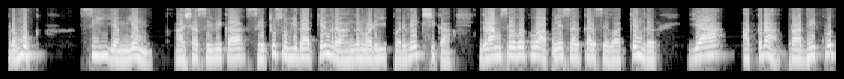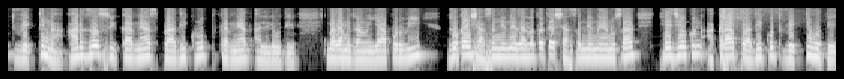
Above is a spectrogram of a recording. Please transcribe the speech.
प्रमुख सी एम एम आशा सेविका सेतू सुविधा केंद्र अंगणवाडी पर्यवेक्षिका ग्रामसेवक व आपले सरकार सेवा केंद्र या अकरा प्राधिकृत व्यक्तींना अर्ज स्वीकारण्यास प्राधिकृत करण्यात आलेले होते. बघा मित्रांनो यापूर्वी जो काही शासन निर्णय झाला होता त्या शासन निर्णयानुसार हे जे एकूण अकरा प्राधिकृत व्यक्ती होते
